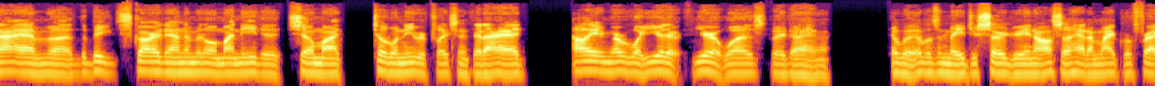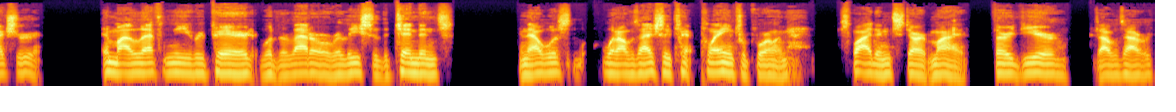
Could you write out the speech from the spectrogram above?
I have uh, the big scar down the middle of my knee to show my total knee replacement that I had. I don't even remember what year that year it was, but uh, it was it was a major surgery, and also had a microfracture in my left knee repaired with the lateral release of the tendons, and that was when I was actually t- playing for Portland. That's why I didn't start my third year I was I was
